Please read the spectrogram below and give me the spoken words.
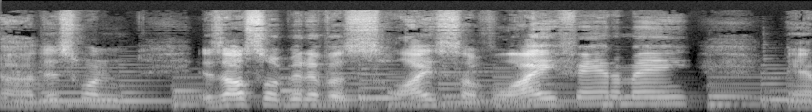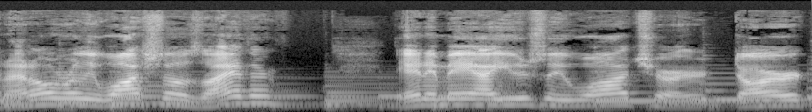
Uh, this one is also a bit of a slice of life anime, and I don't really watch those either. The anime I usually watch are dark,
